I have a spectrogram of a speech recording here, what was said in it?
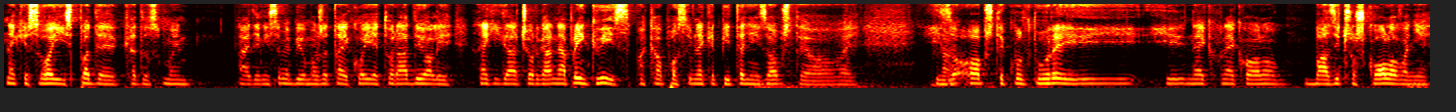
neke svoje ispade kada smo im ajde, nisam je bio možda taj koji je to radio, ali neki igrači organ, napravim kviz, pa kao postavim neke pitanja iz opšte, ovaj, iz Aha. opšte kulture i, i neko, neko ono bazično školovanje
